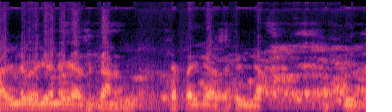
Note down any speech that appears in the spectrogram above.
അതിന്റെ വീഡിയോന്റെ കാസറ്റാണ് ഇത്. സെപ്പറേറ്റ് കാസറ്റ് ഇല്ല. നിർത്തിയില്ല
